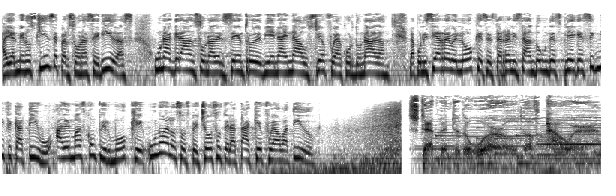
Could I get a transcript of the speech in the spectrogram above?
Hay al menos 15 personas heridas. Una gran zona del centro de Viena, en Austria, fue acordonada. La policía reveló que se está realizando un despliegue significativo. Además, confirmó que uno de los sospechosos del ataque fue abatido. Step into the world of power,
